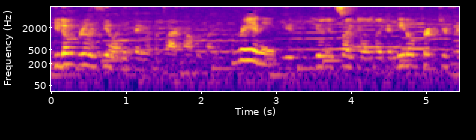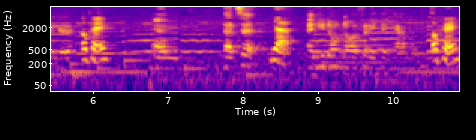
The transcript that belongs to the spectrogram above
You don't really feel anything with a black mamba bite. Really? You, you it's like a like a needle pricked your finger Okay. and that's it. Yeah. And you don't know if anything happened. Okay.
